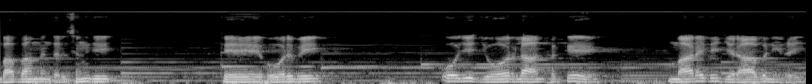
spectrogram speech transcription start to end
ਬਾਬਾ ਮਹਿੰਦਰ ਸਿੰਘ ਜੀ ਤੇ ਹੋਰ ਵੀ। ਉਹ ਜੀ ਜ਼ੋਰ ਲਾ ਥੱਕੇ, ਮਹਾਰਾਜ ਦੀ ਜਰਾਬ ਨਹੀਂ ਰਹੀ।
